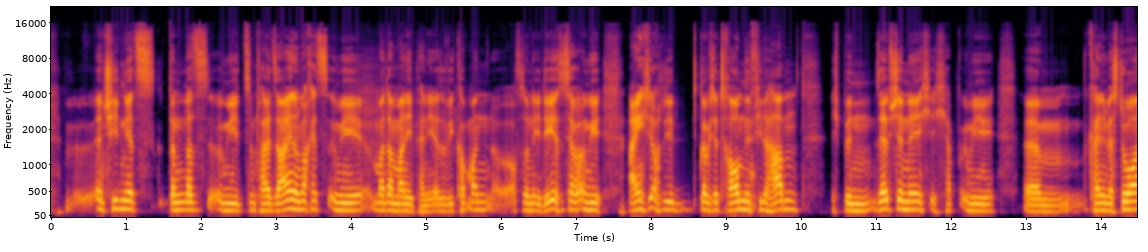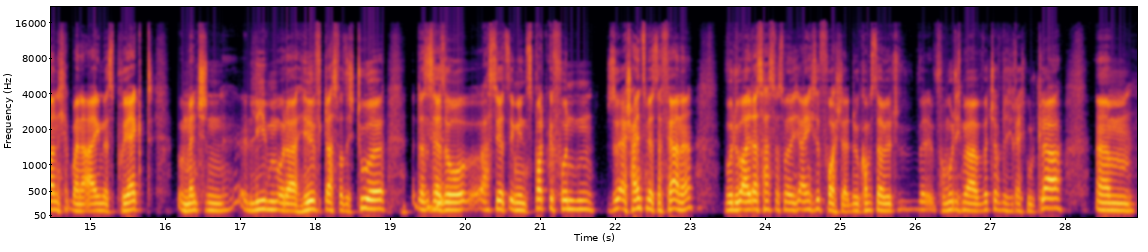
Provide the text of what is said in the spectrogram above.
entschieden, jetzt, dann lass es irgendwie zum Teil sein und mach jetzt irgendwie Madame Moneypenny. Also wie kommt man auf so eine Idee? Es ist ja irgendwie eigentlich auch, glaube ich, der Traum, den viele haben, ich bin selbstständig, ich habe irgendwie ähm, keine Investoren, ich habe mein eigenes Projekt und Menschen lieben oder hilft das, was ich tue. Das ist ja mhm. so, hast du jetzt irgendwie einen Spot gefunden, so erscheint es mir aus der Ferne, wo du all das hast, was man sich eigentlich so vorstellt. Du kommst damit, vermute ich mal, wirtschaftlich recht gut klar. Ähm,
